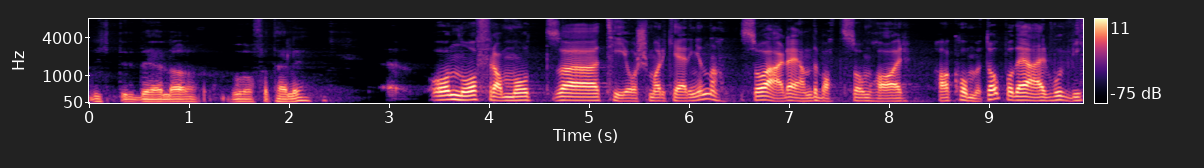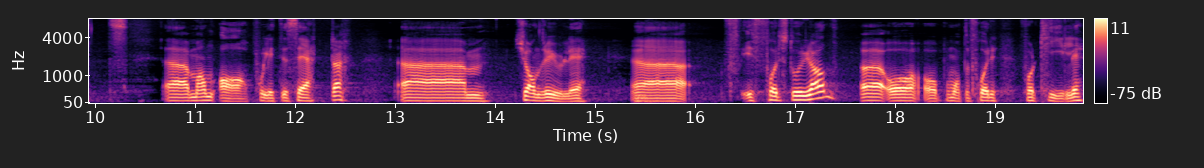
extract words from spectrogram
viktig del av vår fortelling. Og nå fram mot uh, tiårsmarkeringen da, så er det en debatt som har, har kommet opp, og det er hvorvidt uh, man apolitiserte uh, 22.07. Uh, i for stor grad. Og, og, på en måte for, for, tidlig.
